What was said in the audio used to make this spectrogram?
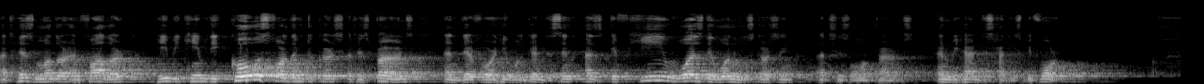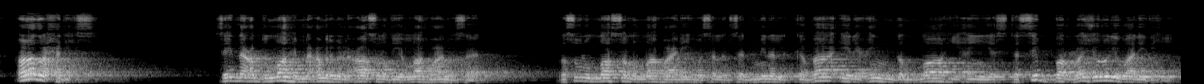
at his mother and father. He became the cause for them to curse at his parents, and therefore he will get the sin as if he was the one who's cursing at his own parents. And we had this hadith before. Another hadith. Sayyidina Abdullah ibn Amr ibn As radiallahu anhu said, Rasulullah sallallahu alayhi wasallam said, Min al kabair indallahi an yastasibba rajulu liwalidihi.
